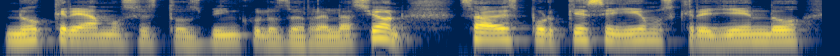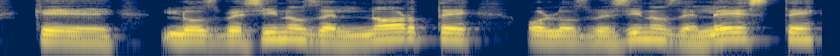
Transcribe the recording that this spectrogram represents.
no creamos estos vínculos de relación. ¿Sabes por qué seguimos creyendo que los vecinos del norte o los vecinos del este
